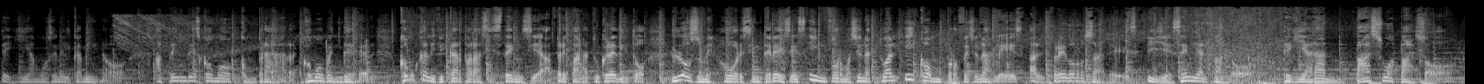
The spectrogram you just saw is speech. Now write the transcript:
Te guiamos en el camino. Aprendes cómo comprar, cómo vender, cómo calificar para asistencia, prepara tu crédito, los mejores intereses, información actual y con profesionales. Alfredo Rosales y Yesenia Alfaro te guiarán paso a paso.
